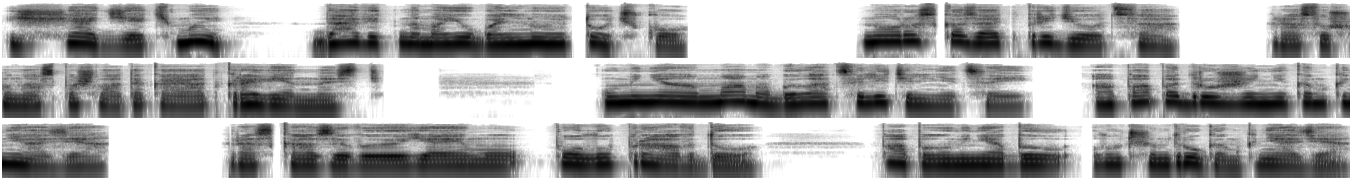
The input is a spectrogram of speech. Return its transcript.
Ищадья тьмы давит на мою больную точку. Но рассказать придется, раз уж у нас пошла такая откровенность. У меня мама была целительницей, а папа дружинником князя. Рассказываю я ему полуправду. Папа у меня был лучшим другом князя,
